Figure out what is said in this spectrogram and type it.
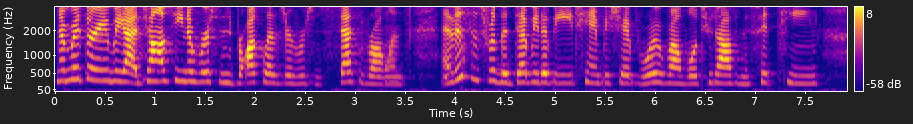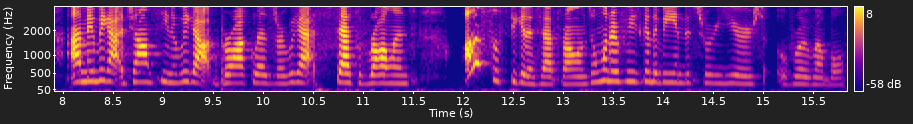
Number three, we got John Cena versus Brock Lesnar versus Seth Rollins, and this is for the WWE Championship Royal Rumble 2015. I mean, we got John Cena, we got Brock Lesnar, we got Seth Rollins. Also, speaking of Seth Rollins, I wonder if he's going to be in this year's Royal Rumble.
